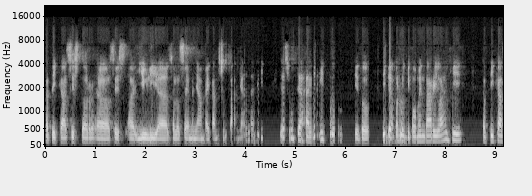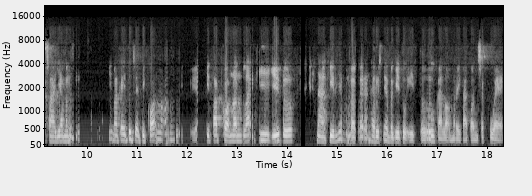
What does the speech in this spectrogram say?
ketika Sister uh, Sis uh, Yulia selesai menyampaikan sutanya tadi ya sudah hanya itu itu tidak perlu dikomentari lagi ketika saya maka itu jadi konon gitu ya. Kitab konon lagi gitu. Nah akhirnya pembabaran harusnya begitu itu kalau mereka konsekuen.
